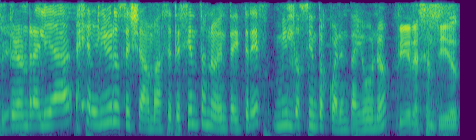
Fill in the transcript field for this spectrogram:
Bien. pero en realidad el libro se llama 793 1241 Tiene sentido.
